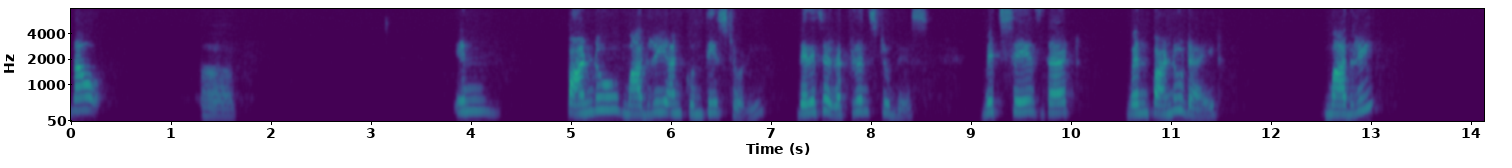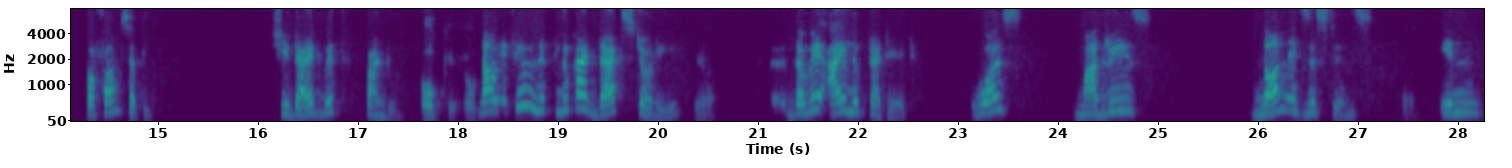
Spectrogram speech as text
Now, uh, in Pandu, Madri, and Kunti's story, there is a reference to this, which says that when Pandu died, Madri performed sati. She died with Pandu. Okay. Okay. Now, if you look, look at that story, Yeah. the way I looked at it was Madri's non existence in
